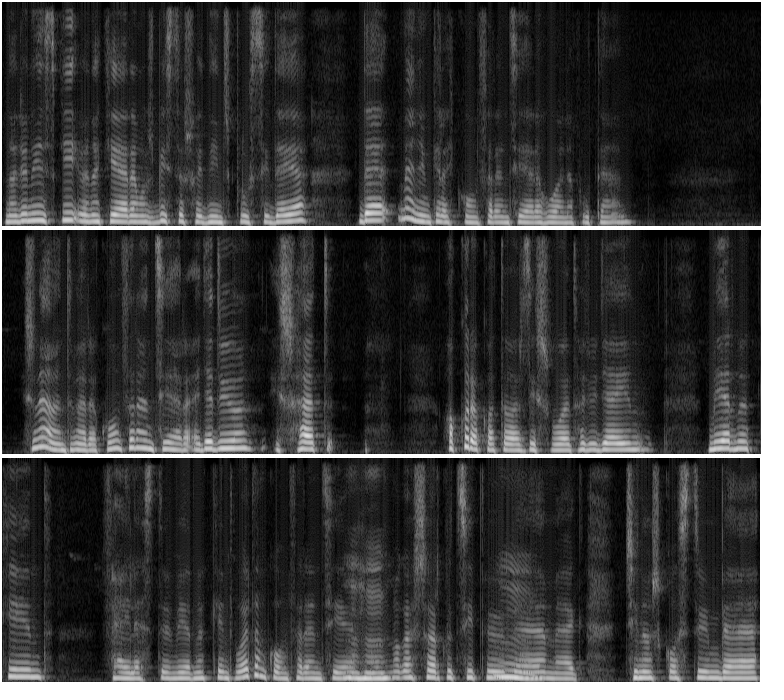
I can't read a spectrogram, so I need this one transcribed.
nagyon izgi, ő neki erre most biztos, hogy nincs plusz ideje, de menjünk el egy konferenciára holnap után. És én elmentem erre a konferenciára egyedül, és hát akkora katarzis volt, hogy ugye én mérnökként, fejlesztő mérnökként voltam konferencián, uh-huh. magas sarkú cipőbe, uh-huh. meg csinos kosztümbe,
